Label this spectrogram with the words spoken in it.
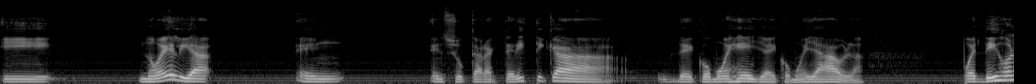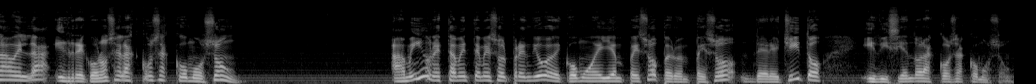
Y Noelia, en en su característica de cómo es ella y cómo ella habla, pues dijo la verdad y reconoce las cosas como son. A mí honestamente me sorprendió de cómo ella empezó, pero empezó derechito y diciendo las cosas como son.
